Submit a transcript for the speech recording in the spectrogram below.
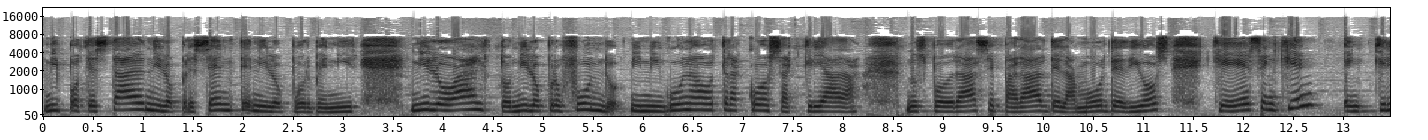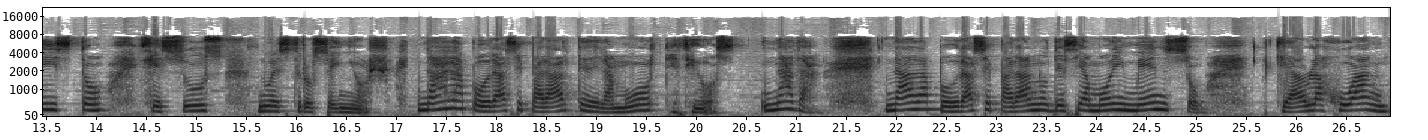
ni potestades, ni lo presente, ni lo porvenir, ni lo alto, ni lo profundo, ni ninguna otra cosa criada nos podrá separar del amor de Dios que es en quien en Cristo Jesús nuestro Señor. Nada podrá separarte del amor de Dios. Nada, nada podrá separarnos de ese amor inmenso que habla Juan,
